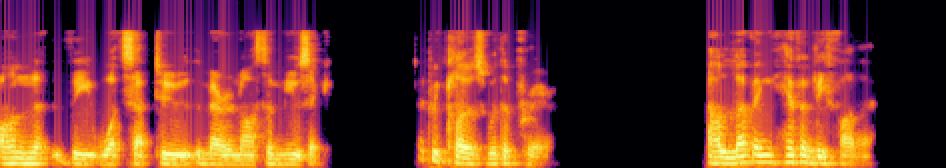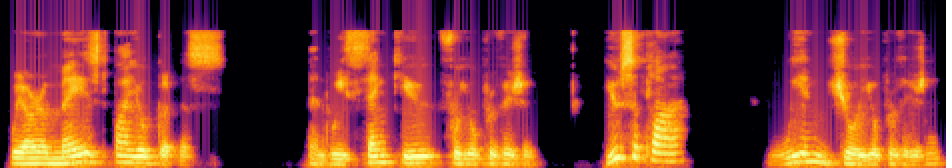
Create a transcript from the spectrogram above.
on the WhatsApp to the Maranatha music. But we close with a prayer. Our loving Heavenly Father, we are amazed by your goodness, and we thank you for your provision. You supply, we enjoy your provision.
